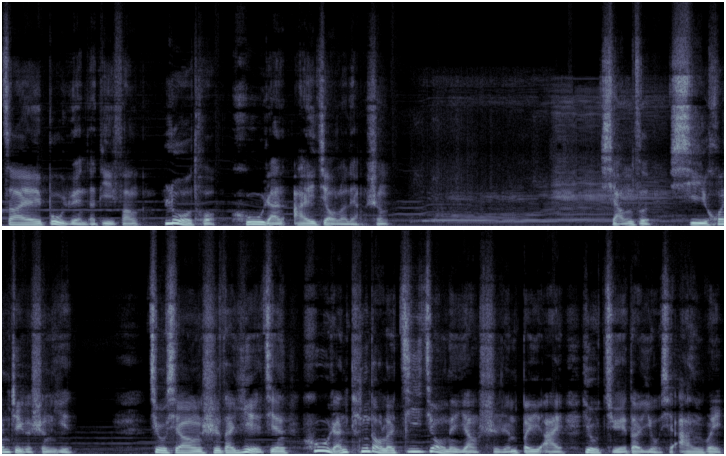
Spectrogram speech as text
在不远的地方，骆驼忽然哀叫了两声。祥子喜欢这个声音。就像是在夜间忽然听到了鸡叫那样，使人悲哀，又觉得有些安慰。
